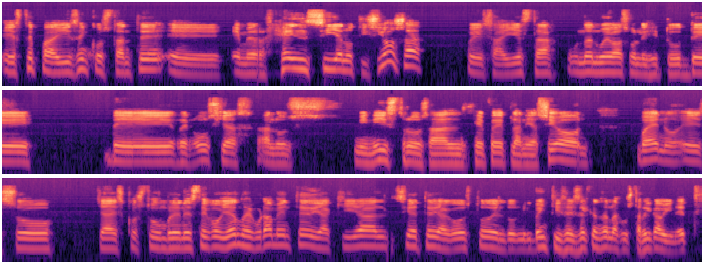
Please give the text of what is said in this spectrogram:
Este país en constante eh, emergencia noticiosa, pues ahí está una nueva solicitud de, de renuncias a los ministros, al jefe de planeación, bueno, eso ya es costumbre en este gobierno. Seguramente de aquí al 7 de agosto del 2026 se alcanzan a ajustar el gabinete.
